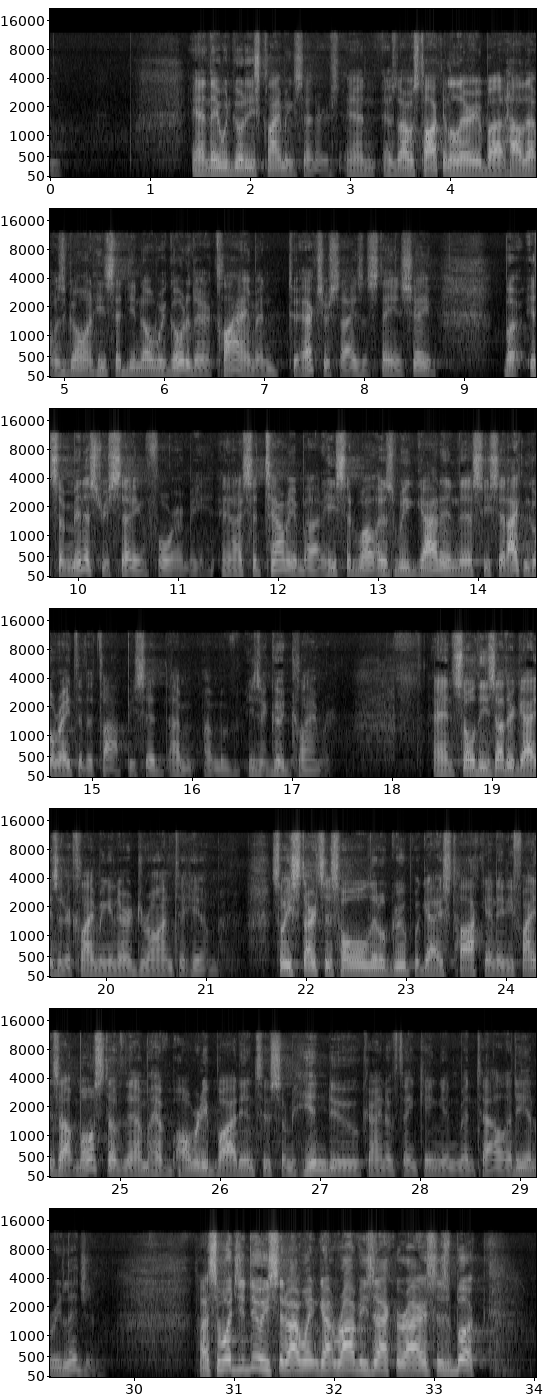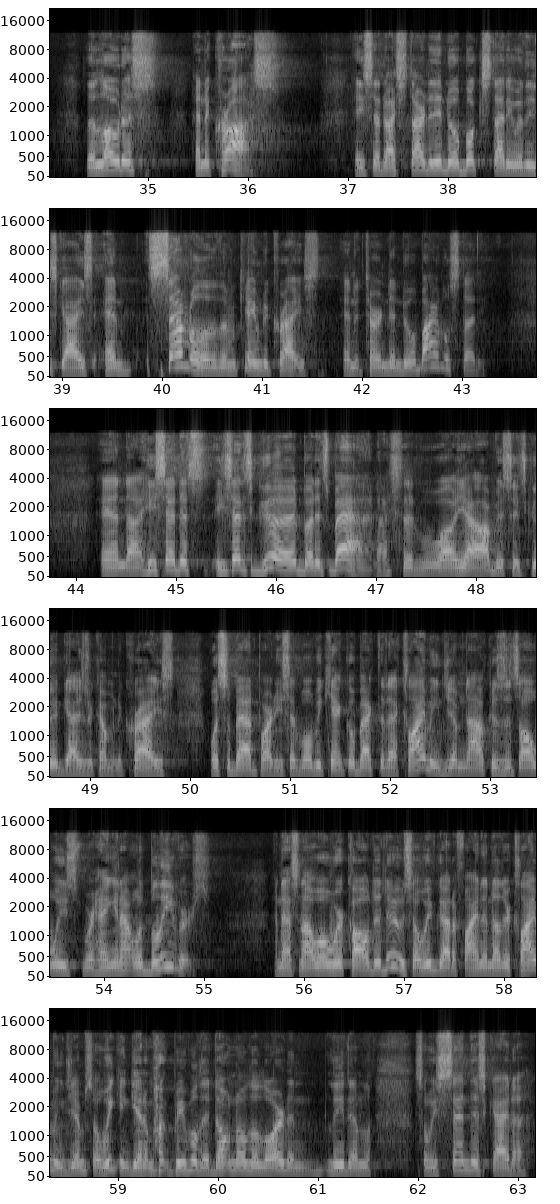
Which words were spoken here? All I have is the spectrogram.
And they would go to these climbing centers. And as I was talking to Larry about how that was going, he said, You know, we go to there climb and to exercise and stay in shape, but it's a ministry setting for me. And I said, Tell me about it. He said, Well, as we got in this, he said, I can go right to the top. He said, I'm, I'm a, He's a good climber. And so these other guys that are climbing in there are drawn to him. So he starts this whole little group of guys talking, and he finds out most of them have already bought into some Hindu kind of thinking and mentality and religion. I said, What'd you do? He said, I went and got Ravi Zacharias' book, The Lotus and the Cross. And he said, I started into a book study with these guys, and several of them came to Christ, and it turned into a Bible study. And uh, he, said it's, he said, it's good, but it's bad. I said, Well, yeah, obviously it's good. Guys are coming to Christ. What's the bad part? He said, Well, we can't go back to that climbing gym now because it's always, we're hanging out with believers. And that's not what we're called to do. So we've got to find another climbing gym so we can get among people that don't know the Lord and lead them. So we send this guy to,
